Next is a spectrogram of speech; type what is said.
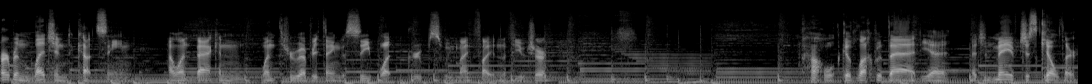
Urban Legend cutscene. I went back and went through everything to see what groups we might fight in the future. Oh, well, good luck with that. Yeah, I may have just killed her.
